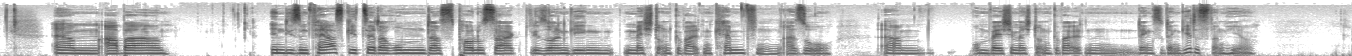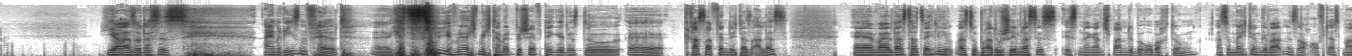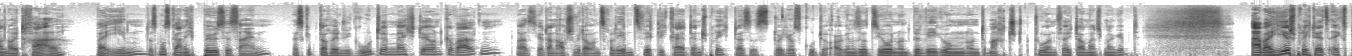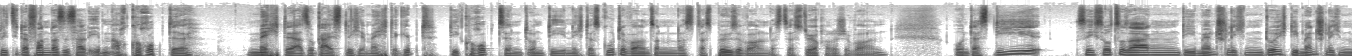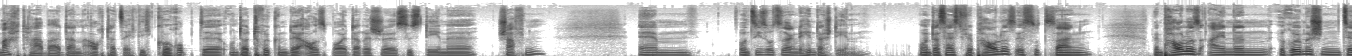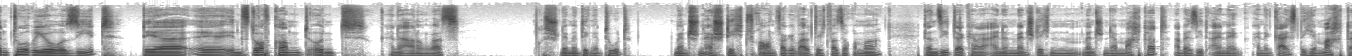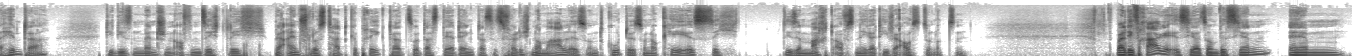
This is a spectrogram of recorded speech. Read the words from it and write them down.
Ähm, aber in diesem Vers geht es ja darum, dass Paulus sagt, wir sollen gegen Mächte und Gewalten kämpfen. Also ähm, um welche Mächte und Gewalten denkst du denn geht es dann hier? Ja, also das ist ein Riesenfeld. Äh, jetzt, je mehr ich mich damit beschäftige, desto äh, krasser finde ich das alles. Äh, weil das tatsächlich, was du gerade beschrieben hast, ist, ist eine ganz spannende Beobachtung. Also Mächte und Gewalten ist auch oft erstmal neutral bei ihm. Das muss gar nicht böse sein. Es gibt auch irgendwie gute Mächte und Gewalten, was ja dann auch schon wieder unserer Lebenswirklichkeit entspricht, dass es durchaus gute Organisationen und Bewegungen und Machtstrukturen vielleicht auch manchmal gibt. Aber hier spricht er jetzt explizit davon, dass es halt eben auch korrupte Mächte, also geistliche Mächte gibt, die korrupt sind und die nicht das Gute wollen, sondern das, das Böse wollen, das Zerstörerische wollen. Und dass die sich sozusagen die menschlichen, durch die menschlichen Machthaber dann auch tatsächlich korrupte, unterdrückende, ausbeuterische Systeme schaffen ähm, und sie sozusagen dahinter stehen. Und das heißt, für Paulus ist sozusagen, wenn Paulus einen römischen Centurio sieht, der äh, ins Dorf kommt und keine Ahnung was, schlimme Dinge tut, Menschen ersticht, Frauen vergewaltigt, was auch immer, dann sieht er einen menschlichen Menschen, der Macht hat, aber er sieht eine, eine geistliche Macht dahinter, die diesen Menschen offensichtlich beeinflusst hat, geprägt hat, sodass der denkt, dass es völlig normal ist und gut ist und okay ist, sich diese Macht aufs Negative auszunutzen. Weil die Frage ist ja so ein bisschen, ähm,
